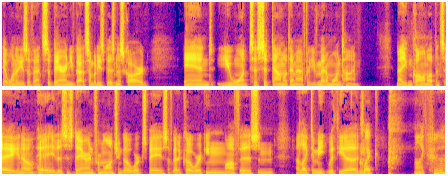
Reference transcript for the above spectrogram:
at one of these events. So, Darren, you've got somebody's business card and you want to sit down with them after you've met them one time. Now you can call them up and say, you know, hey, this is Darren from Launch and Go Workspace. I've got a co-working office, and I'd like to meet with you. And click. I'm like, who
